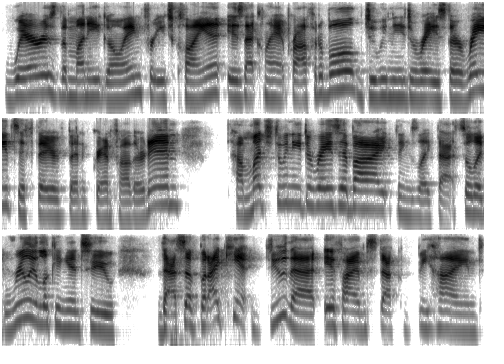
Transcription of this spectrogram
where is the money going for each client? Is that client profitable? Do we need to raise their rates if they've been grandfathered in? How much do we need to raise it by? Things like that. So like really looking into that stuff, but I can't do that if I'm stuck behind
